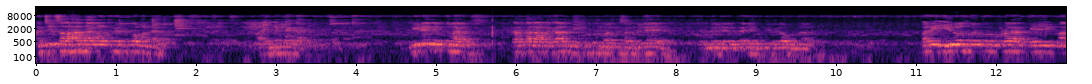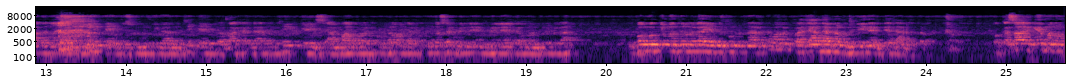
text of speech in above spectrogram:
మంచి సలహాదారులను పెట్టుకోమన్నారు మా ఎమ్మెల్యే గారు. మీరే చెప్తున్నారు. తరతరాలుగా మీ కుటుంబానికి సభ్యులే ఎమ్మెల్యేలుగా ఎంపీలుగా ఉన్నారు. మరి ఈ రోజు వరకు కూడా కే. మాధవ్ గారి నుంచి కే. కృష్ణమూర్తి గారి నుంచి కే. ప్రభాకర్ గారి నుంచి కే. శ్యాంబాబు గారు కూడా వాళ్ళ కుటుంబ సభ్యులు ఎమ్మెల్యేలుగా మంత్రులుగా ఉప ముఖ్యమంత్రులుగా ఎన్నుకుంటున్నారంటే వాళ్ళకి ప్రజాదరణ ఉంది అంతే దాని అర్థం. ఒక్కసారికే మనం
